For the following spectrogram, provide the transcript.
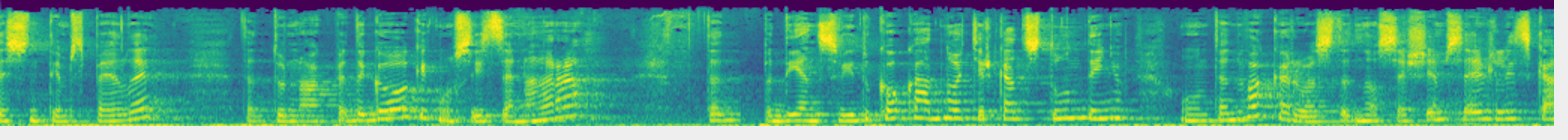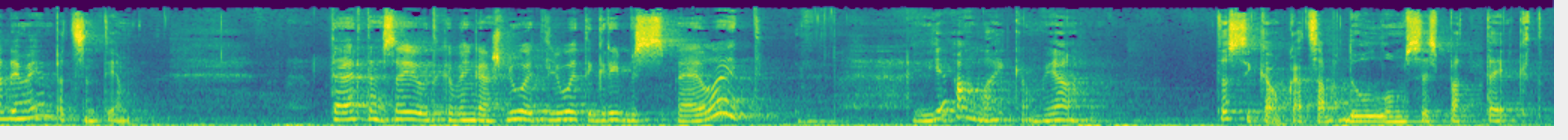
desmitiem spēlē, tad tur nāk pedagogi, mūs izdzen ārā. Tad pa dienas vidu kaut kādu noķer kādu stundiņu, un tad vakaros tad no sešiem sēž līdz kādiem vienpadsmitiem. Tā ir tā sajūta, ka vienkārši ļoti, ļoti gribas spēlēt. Jā, laikam, jā. Tas ir kaut kāds apdullums, es pat teiktu.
